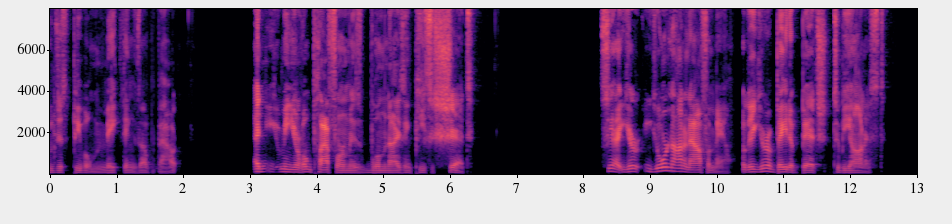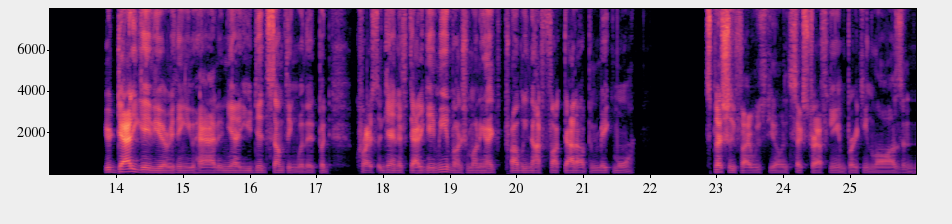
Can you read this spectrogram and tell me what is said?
who just people make things up about. And I mean, your whole platform is womanizing piece of shit. So yeah, you're you're not an alpha male. Okay, you're a beta bitch, to be honest. Your daddy gave you everything you had, and yeah, you did something with it, but Christ, again, if daddy gave me a bunch of money, I'd probably not fuck that up and make more. Especially if I was, you know, in sex trafficking and breaking laws and,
